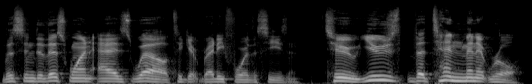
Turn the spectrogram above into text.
Listen to this one as well to get ready for the season. Two, use the 10 minute rule.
